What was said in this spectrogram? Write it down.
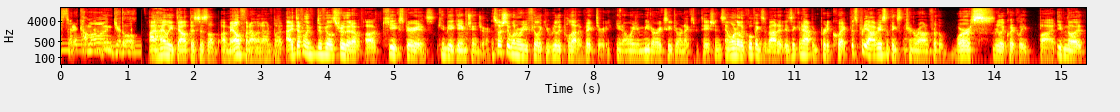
それ構わんけど I highly doubt this is a, a male phenomenon, but I definitely do feel it's true that a, a key experience can be a game changer, especially one where you feel like you really pulled out a victory, you know, where you meet or exceed your own expectations. And one of the cool things about it is it can happen pretty quick. It's pretty obvious that things can turn around for the worse really quickly, but even though it's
